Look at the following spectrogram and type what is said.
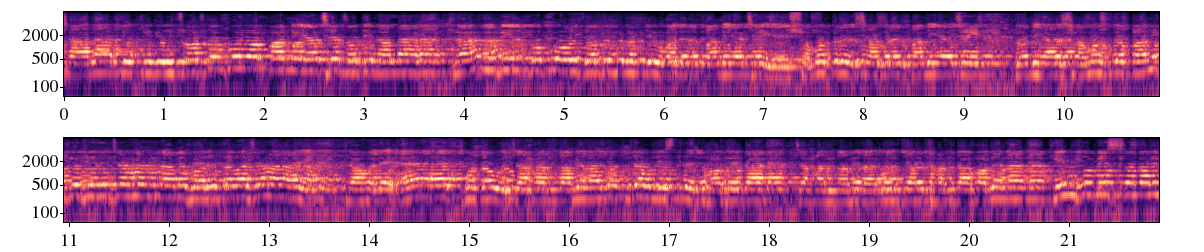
সারা পৃথিবীর যতগুলো পানি আছে, নদী নালা, খাল, বিল, পুকুর, যতগুলো টিউবওয়েলের পানি আছে সমুদ্রের সাগরের পানি আছে। দুনিয়ার সমস্ত পানিকে যদি জাহান নামে ভরে দেওয়া যায়, তাহলে এক ফোঁটাও জাহান নামের আগুন যেন নিস্তেজ হবে না। জাহান নামের আগুন যেন ঠান্ডা হবে না। কিন্তু বিশ্ব নবী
